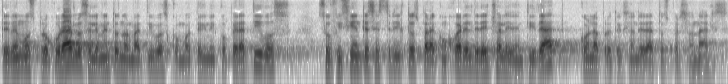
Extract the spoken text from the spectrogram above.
Debemos procurar los elementos normativos como técnico-operativos, suficientes estrictos para conjugar el derecho a la identidad con la protección de datos personales.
